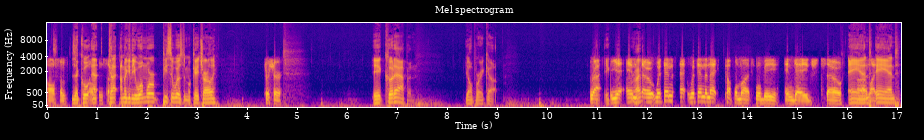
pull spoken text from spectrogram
Awesome. Is that cool? Awesome I, I'm going to give you one more piece of wisdom, okay, Charlie? For sure. It could happen. Y'all break up. Right. It- Yeah. And right. so within within the next couple months, we'll be engaged. So and um, like, and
